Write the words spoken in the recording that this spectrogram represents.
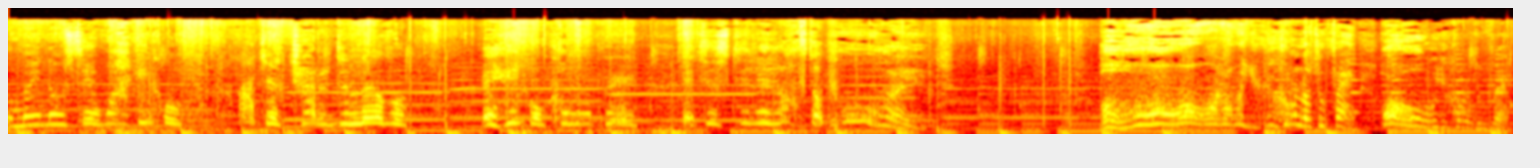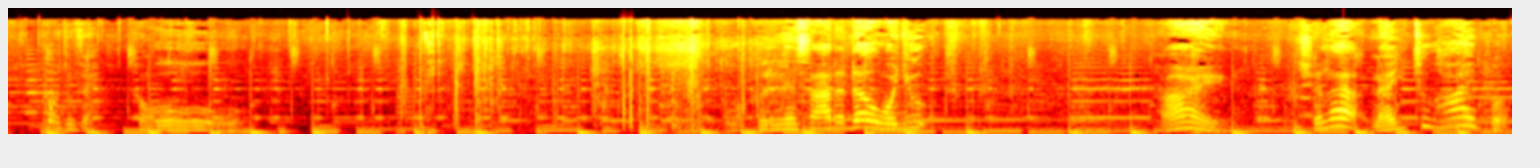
Don't make no sense. Why he gon' I just try to deliver, and he gonna come up here and just steal it off the porch. Oh, oh, oh, oh, oh, you coming up too fast. Oh, you coming too fast. Coming too fast. Oh. Put it inside the door where you. All right, chill out. Now you too hyper.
